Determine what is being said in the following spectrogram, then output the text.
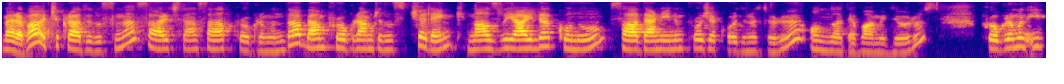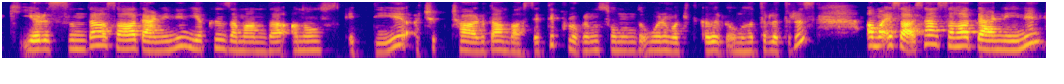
Merhaba, Açık Radyo'dasınız. Hariçten Sanat programında ben programcınız Çelenk, Nazlı Yayla konuğum, Sağ Derneği'nin proje koordinatörü. Onunla devam ediyoruz. Programın ilk yarısında Sağ Derneği'nin yakın zamanda anons ettiği açık çağrıdan bahsettik. Programın sonunda umarım vakit kalır da onu hatırlatırız. Ama esasen Saha Derneği'nin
